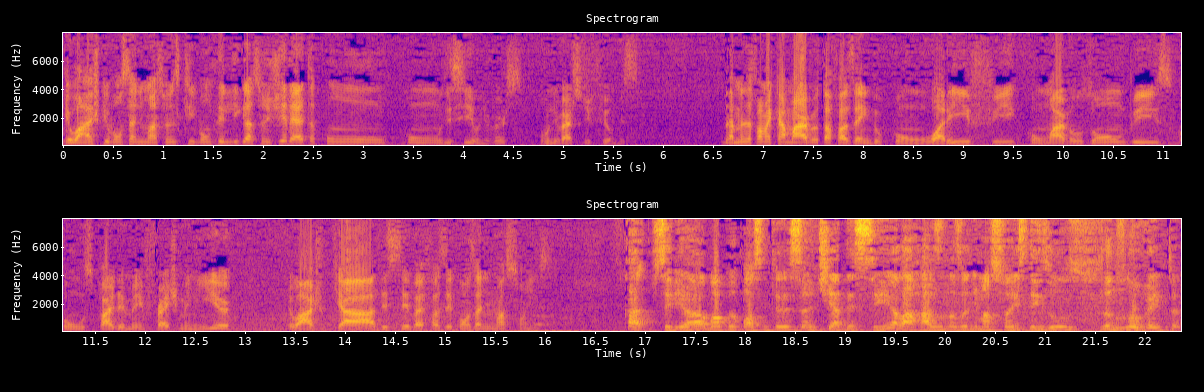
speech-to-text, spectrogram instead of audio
Eu acho que vão ser animações que vão ter ligações diretas com, com o DC Universe, o universo de filmes. Da mesma forma que a Marvel tá fazendo com o What If, com Marvel Zombies, com o Spider-Man Freshman Year, eu acho que a DC vai fazer com as animações. Cara, seria uma proposta interessante e a DC ela arrasa nas animações desde os anos 90.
